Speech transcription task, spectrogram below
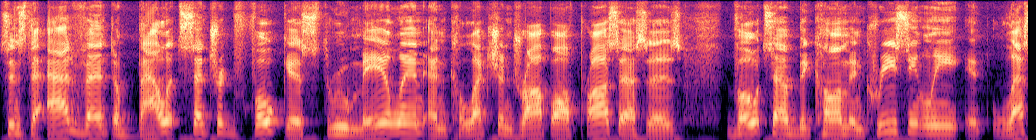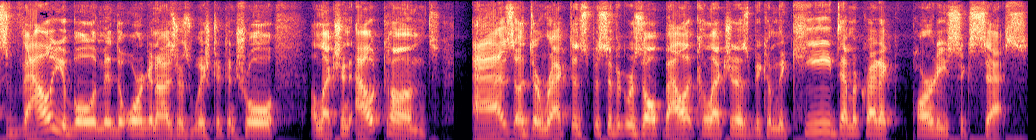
Since the advent of ballot centric focus through mail in and collection drop off processes, votes have become increasingly less valuable amid the organizers' wish to control election outcomes. As a direct and specific result, ballot collection has become the key Democratic Party success.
